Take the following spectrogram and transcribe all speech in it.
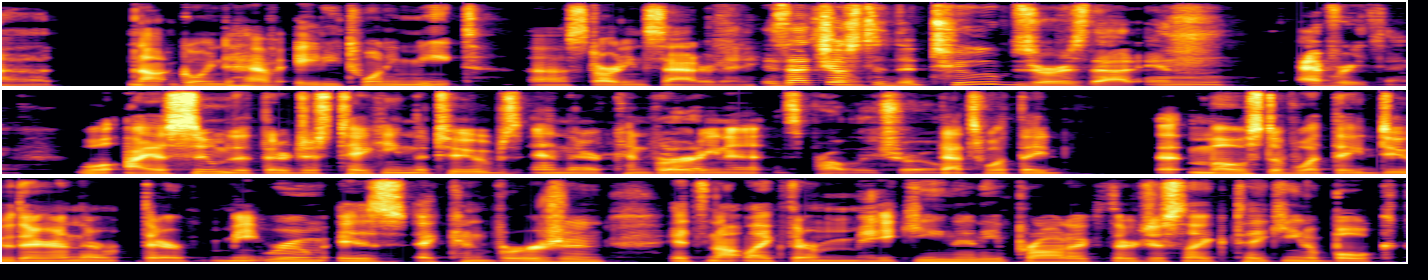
uh, not going to have 80 20 meat uh, starting Saturday. Is that So- just in the tubes or is that in everything? Well, I assume that they're just taking the tubes and they're converting it. It's probably true. That's what they. uh, Most of what they do there in their their meat room is a conversion. It's not like they're making any product. They're just like taking a bulk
